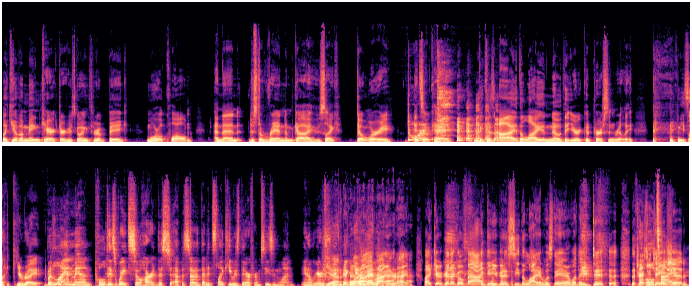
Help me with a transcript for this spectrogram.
like you have a main character who's going through a big moral qualm, and then just a random guy who's like, "Don't worry, it's okay," because I, the lion, know that you're a good person, really. and he's like, "You're right." But Lion Man pulled his weight so hard this episode that it's like he was there from season one in a weird Yeah, way. Lion Right, right, right. Like you're gonna go back and you're gonna see the lion was there when they did the whole transmutation.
